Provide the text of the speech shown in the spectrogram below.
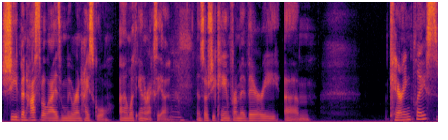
she'd been hospitalized when we were in high school um, with anorexia, and so she came from a very um, caring place,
